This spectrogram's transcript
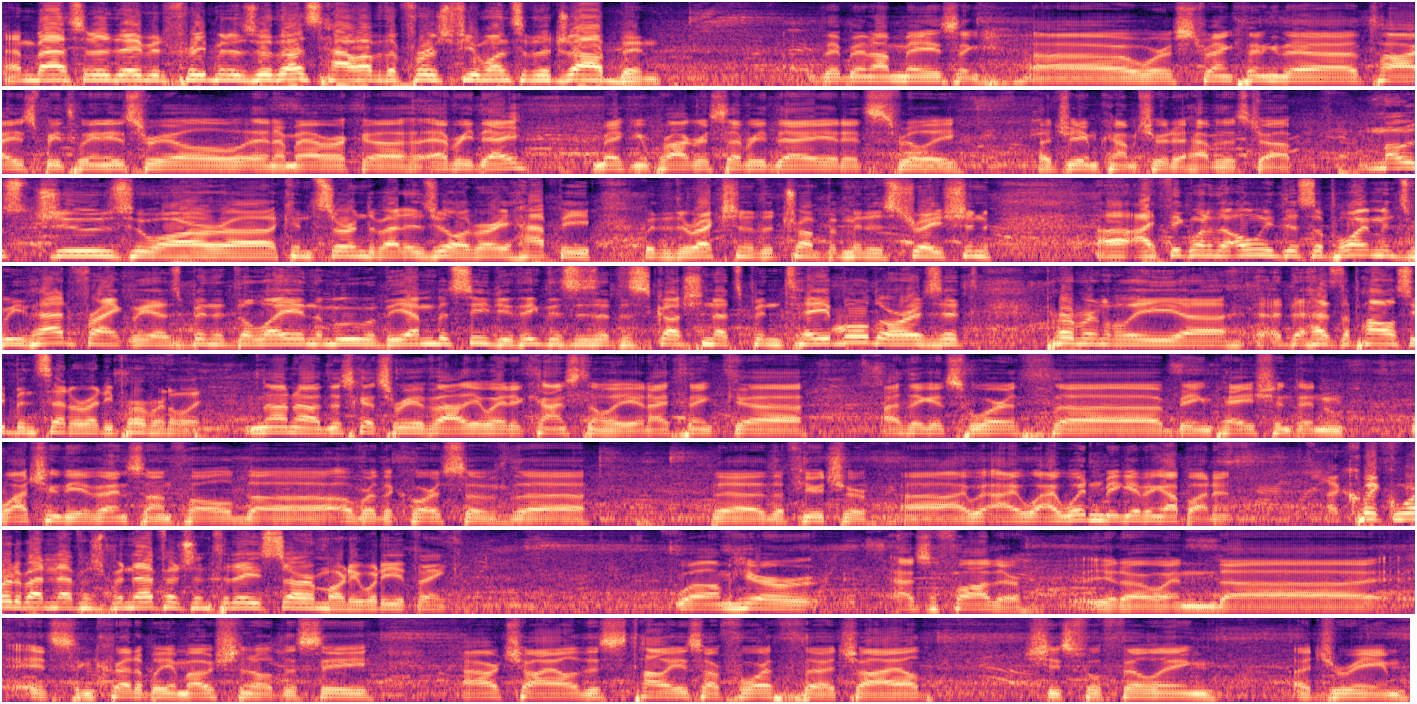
Ambassador David Friedman is with us. How have the first few months of the job been? They've been amazing. Uh, we're strengthening the ties between Israel and America every day, making progress every day, and it's really a dream come true to have this job. Most Jews who are uh, concerned about Israel are very happy with the direction of the Trump administration. Uh, I think one of the only disappointments we've had, frankly, has been the delay in the move of the embassy. Do you think this is a discussion that's been tabled, or is it permanently? Uh, has the policy been set already permanently? No, no. This gets reevaluated constantly, and I think uh, I think it's worth uh, being patient and watching the events unfold uh, over the course of the the, the future. I, I, I wouldn't be giving up on it. A quick word about Nefesh B'Nefesh and today's ceremony. What do you think? Well, I'm here as a father, you know, and uh, it's incredibly emotional to see our child. This Tali is our fourth uh, child. She's fulfilling a dream.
